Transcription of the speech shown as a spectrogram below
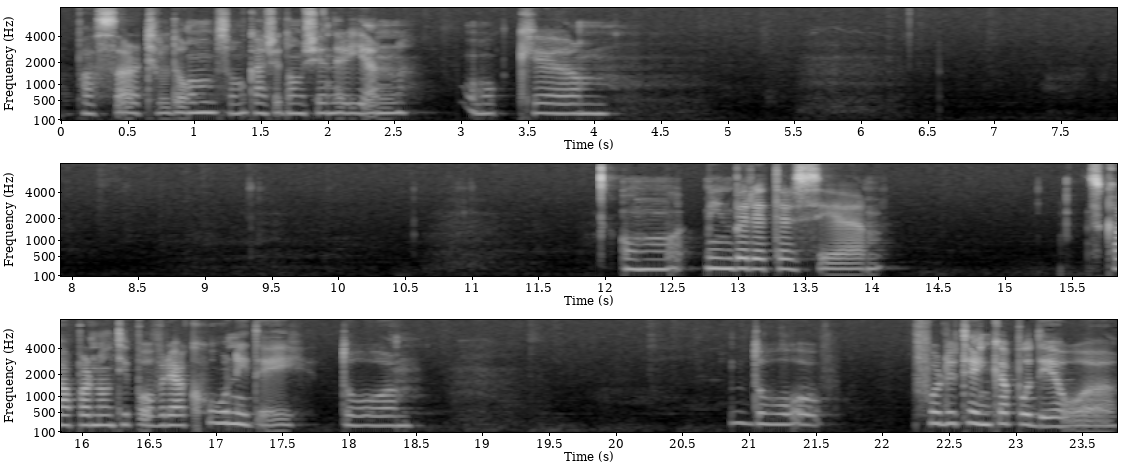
passar till dem, som kanske de känner igen. Och um, om min berättelse skapar någon typ av reaktion i dig, då, då får du tänka på det och,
